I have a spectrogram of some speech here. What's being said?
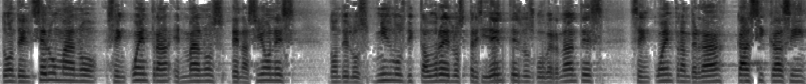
donde el ser humano se encuentra en manos de naciones donde los mismos dictadores, los presidentes, los gobernantes se encuentran, ¿verdad?, casi, casi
